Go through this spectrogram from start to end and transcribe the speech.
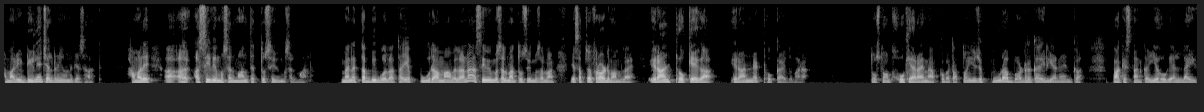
हमारी डीलें चल रही हैं उनके साथ। हमारे अस्सी भी मुसलमान थे तत्व भी मुसलमान। मैंने तब भी बोला था, ये पूरा मामला ना, अस्सी भी मुसलमान तो भी मुसलमान। ये सबसे फ्रॉड मामला है। ईरान ठोकेगा। ईरान ने ठोका है दोबारा। दोस्तों, अब हो क्या रहा है मैं आपको बताता हूँ। ये जो पूरा बॉर्डर का एरिया ना इनका, पाकिस्तान का, ये हो गया लाइव।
